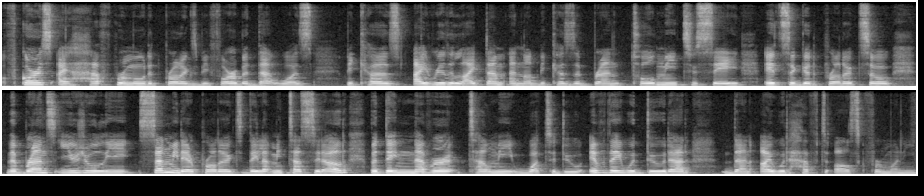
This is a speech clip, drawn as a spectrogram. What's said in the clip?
of course i have promoted products before but that was because I really like them and not because the brand told me to say it's a good product. So the brands usually send me their product, they let me test it out, but they never tell me what to do. If they would do that, then I would have to ask for money.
